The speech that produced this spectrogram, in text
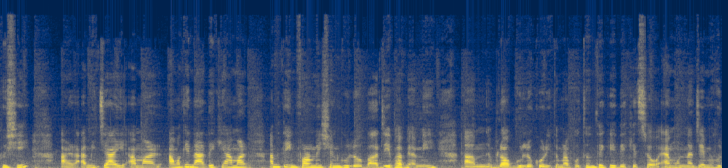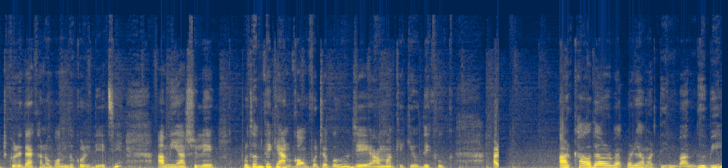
খুশি। আর আমি চাই আমার, আমাকে না দেখে আমার, আমি তো ইনফরমেশনগুলো বা যেভাবে আমি ব্লগগুলো করি, তোমরা প্রথম থেকেই দেখেছ, এমন না যে আমি হুট করে দেখানো বন্ধ করে দিয়েছি। আমি আসলে প্রথম থেকে আনকমফোর্টেবল যে আমাকে কেউ দেখুক। আর আর খাওয়া দাওয়ার ব্যাপারে আমার তিন বান্ধবী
